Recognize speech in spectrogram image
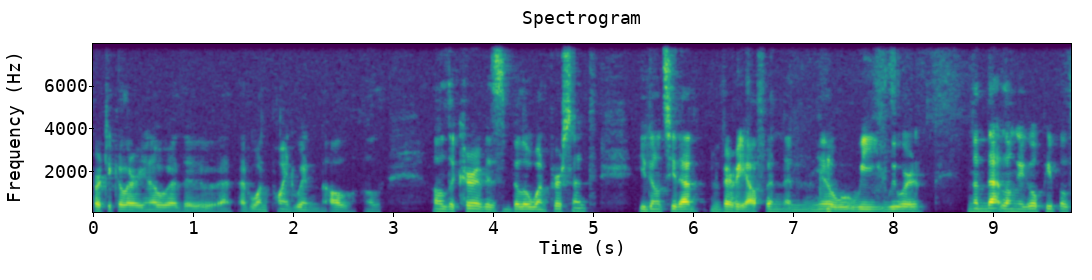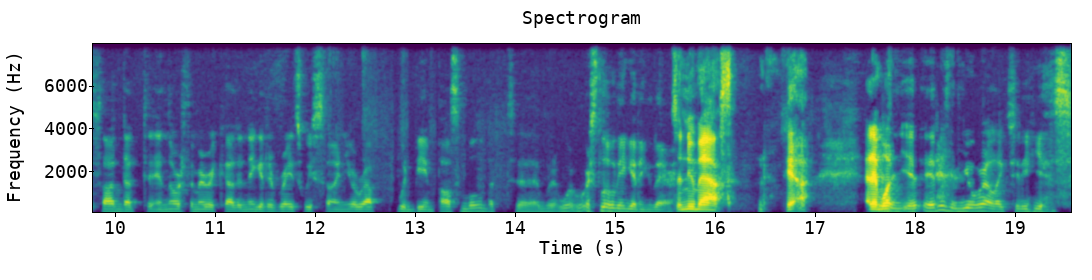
particular. You know, the, at one point when all, all all the curve is below one percent, you don't see that very often. And you know, we we were not that long ago, people thought that in North America, the negative rates we saw in Europe would be impossible, but uh, we're, we're, slowly getting there. It's a new math. yeah. And then what? it is a new world, actually, yes.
